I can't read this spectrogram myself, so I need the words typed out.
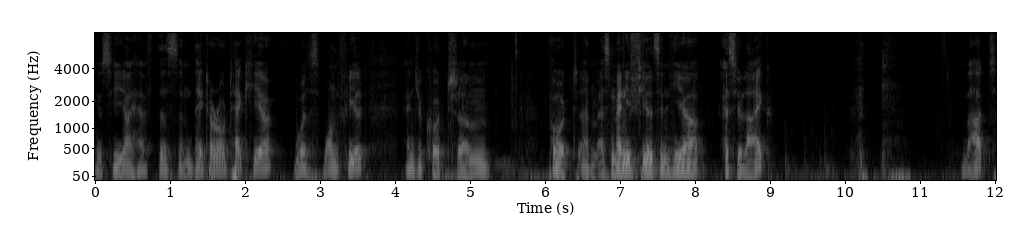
You see I have this um, data row tag here with one field and you could um, put um, as many fields in here as you like. but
